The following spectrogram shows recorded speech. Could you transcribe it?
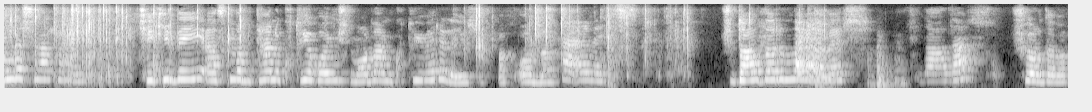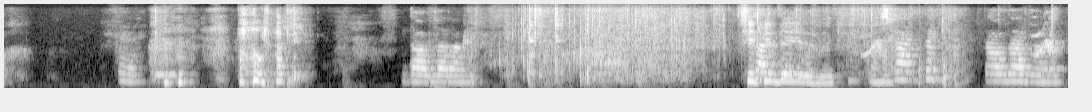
onu da şuna koyalım. Çekirdeği aslında bir tane kutuya koymuştum. Oradan kutuyu ver hele Yusuf. Bak orada. Ha evet. Şu dal darılları da ver. Dalda. Şurada bak. Hı. Dal dar. Daldaran. Çekirdeği de dök. Aha. Çıkarttım. Daldarları.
